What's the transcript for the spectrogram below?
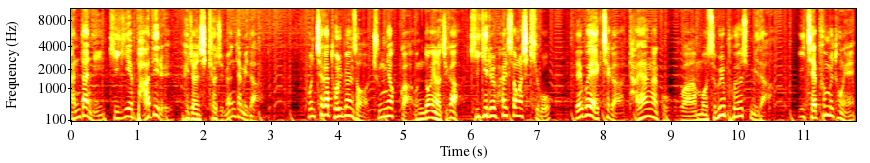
간단히 기기의 바디를 회전시켜주면 됩니다. 본체가 돌면서 중력과 운동 에너지가 기기를 활성화시키고 내부의 액체가 다양하고 우아한 모습을 보여줍니다. 이 제품을 통해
